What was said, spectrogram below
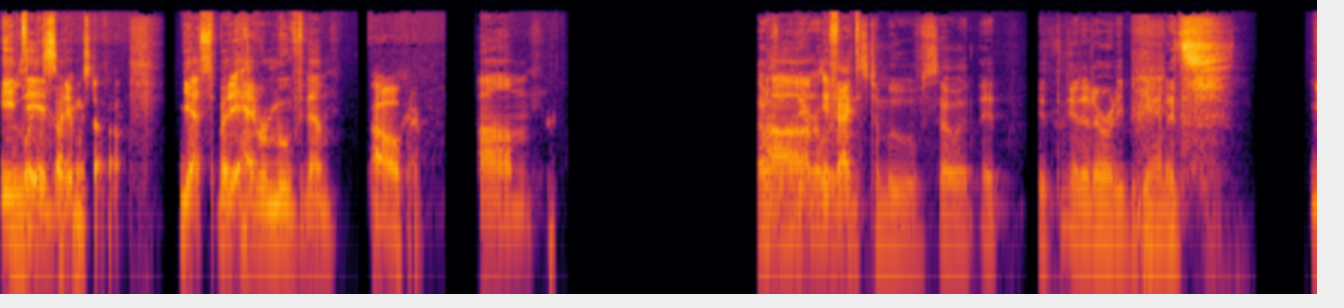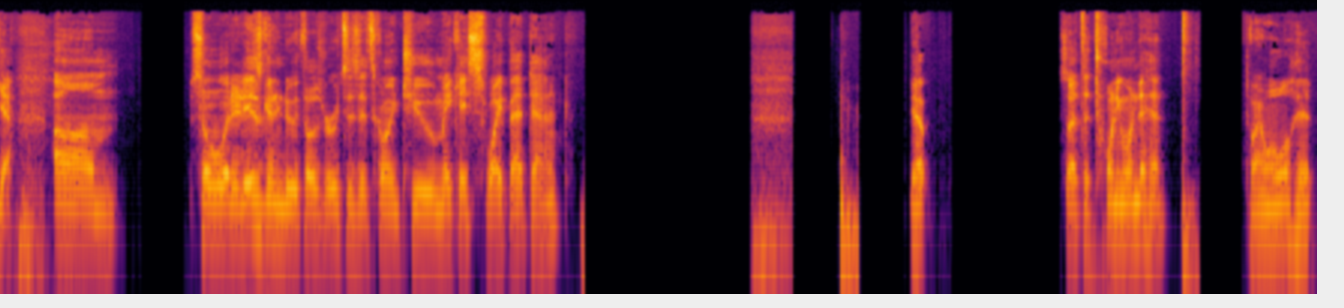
It, was, like, did, but it stuff up. yes, but it had removed them. Oh, okay. Um, That was one of Um, the early in fact- ones to move, so it it it, it had already began its. Yeah. Um, so what it is going to do with those roots is it's going to make a swipe at Dak. Yep. So that's a twenty-one to hit, 21 will hit.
